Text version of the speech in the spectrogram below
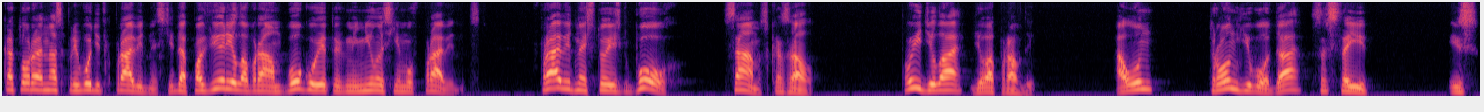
которая нас приводит к праведности. Да, поверил Авраам Богу, и это вменилось ему в праведность. Праведность, то есть Бог сам сказал, твои дела – дела правды. А он, трон его, да, состоит из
